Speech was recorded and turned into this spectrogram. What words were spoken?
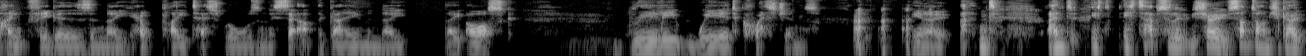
paint figures and they help play test rules and they set up the game and they they ask really weird questions. you know, and and it, it's absolutely true. Sometimes you go,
